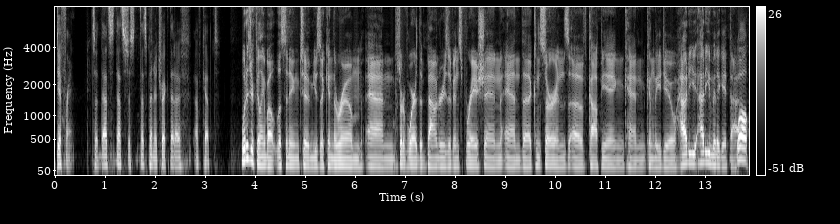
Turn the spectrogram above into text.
different. So that's that's just that's been a trick that I've I've kept. What is your feeling about listening to music in the room and sort of where the boundaries of inspiration and the concerns of copying can can lead you? How do you how do you mitigate that? Well,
